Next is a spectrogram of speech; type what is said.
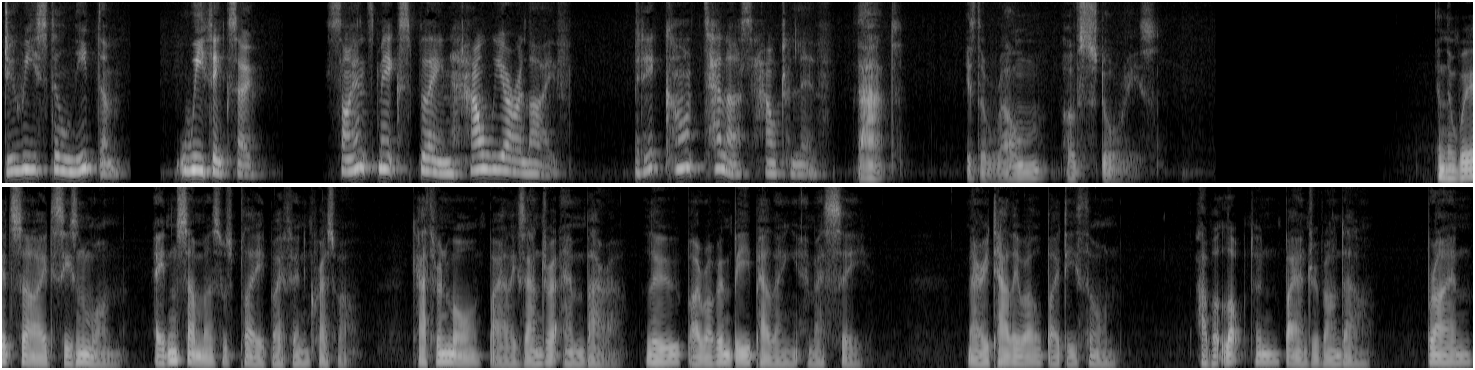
do we still need them? We think so. Science may explain how we are alive, but it can't tell us how to live. That is the realm of stories. In The Wyrd Side, Season 1, Aiden Summers was played by Finn Cresswell, Katherine Moore by Alexandra M. Barrow, Lou by Robin B. Pelling, MSc, Mary Tallywell by Dee Thorne, Albert Lockton by Andrew Vardell, Brian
